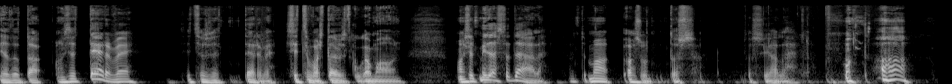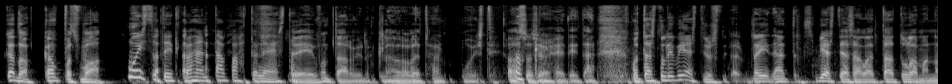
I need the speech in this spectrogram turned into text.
ja tota, mä se terve. Sitten se oli se, terve. Sitten se vasta tajusi, että kuka mä oon. Mä olisin, että mitä sä täällä? Mä asun tossa, tossa ihan lähellä. Aha, kato, kappas vaan. Muistutitko hän tapahtuneesta? Ei mun tarvinnut, kyllä olet hän muisti. Assosioi okay. heti tämän. Mutta tästä tuli viesti just, näitä viestiä saa laittaa tulemaan 0806000.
